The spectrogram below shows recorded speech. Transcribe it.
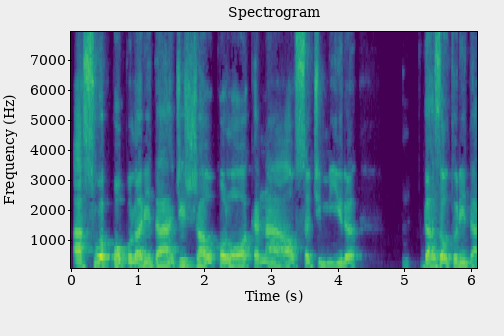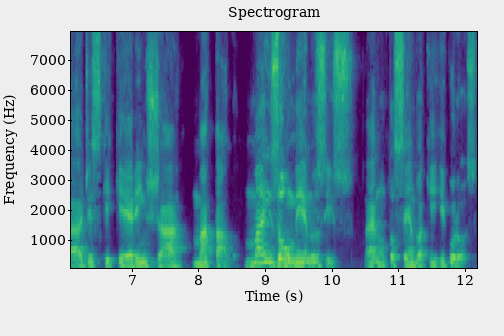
a sua popularidade já o coloca na alça de mira das autoridades que querem já matá-lo. Mais ou menos isso, né? não estou sendo aqui rigoroso.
